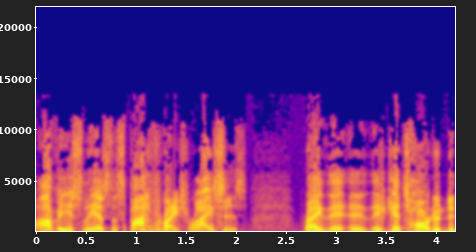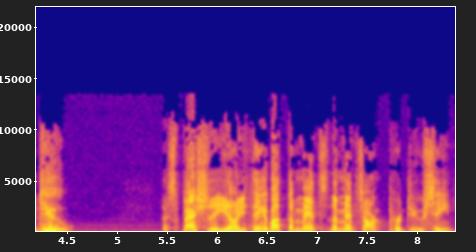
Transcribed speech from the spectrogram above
Obviously, as the spot price rises, right, it, it gets harder to do especially you know you think about the mints. The mints aren't producing,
